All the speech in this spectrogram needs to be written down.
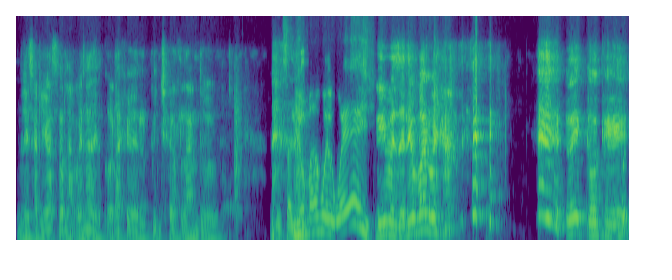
Le salió hasta la vena del coraje del pinche Orlando. Me salió mago el güey. Sí, me salió mago güey. Como que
